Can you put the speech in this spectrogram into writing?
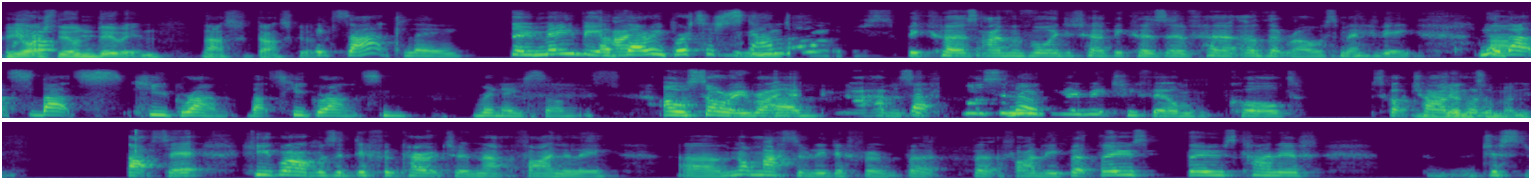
Have you watched The Undoing? That's that's good. Exactly. So maybe a I, very British scandal because I've avoided her because of her other roles. Maybe no, uh, that's that's Hugh Grant. That's Hugh Grant's Renaissance. Oh, sorry, right. Um, okay, no, I haven't seen. What's the no, new Guy Ritchie film called? It's got Charlie Gentleman. That's it. Hugh Grant was a different character in that. Finally, um, not massively different, but but finally, but those those kind of just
